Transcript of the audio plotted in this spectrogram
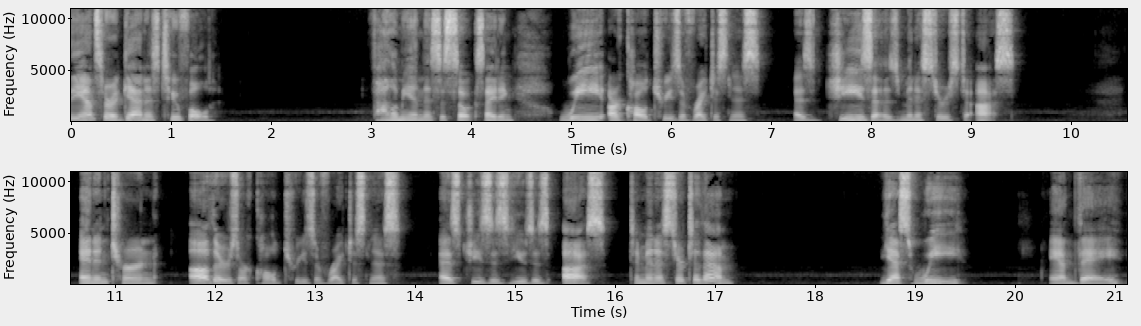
The answer again is twofold. Follow me in this, is so exciting. We are called trees of righteousness as Jesus ministers to us. And in turn, others are called trees of righteousness as Jesus uses us to minister to them. Yes, we, and they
